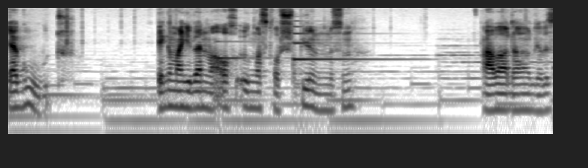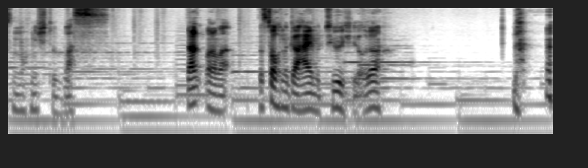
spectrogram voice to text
Ja gut. Ich denke mal, hier werden wir auch irgendwas drauf spielen müssen. Aber da wir wissen noch nicht was. Da, warte mal. Das ist doch eine geheime Tür hier, oder?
